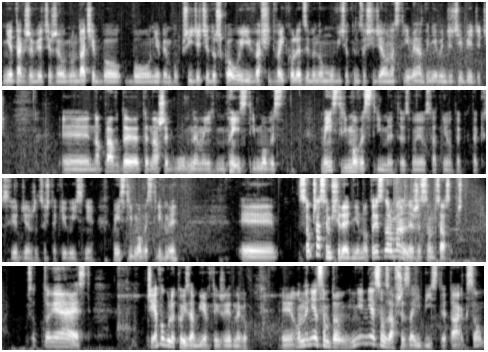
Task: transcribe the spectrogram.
Nie tak, że wiecie, że oglądacie, bo, bo nie wiem, bo przyjdziecie do szkoły i wasi dwaj koledzy będą mówić o tym, co się działo na streamie, a wy nie będziecie wiedzieć. Yy, naprawdę te nasze główne main, mainstreamowe mainstreamowe streamy, to jest moje ostatnio, tak, tak stwierdziłem, że coś takiego istnieje. Mainstreamowe streamy yy, są czasem średnie, no to jest normalne, że są czas... Co to jest? Czy ja w ogóle kogoś zabiłem w tej grze jednego? Yy, one nie są, do, nie, nie są zawsze zajebiste, tak? Są,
